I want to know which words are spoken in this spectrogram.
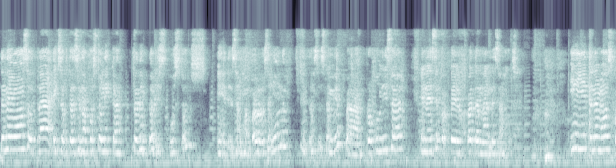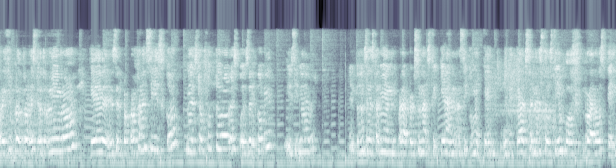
Tenemos otra exhortación apostólica, Redemptoris Custos, eh, de San Juan Pablo II. Entonces también para profundizar en ese papel paternal de San José. Y tenemos, por ejemplo, otro, este otro libro que es el Papa Francisco, Nuestro futuro después del COVID-19. Entonces también para personas que quieran así como que ubicarse en estos tiempos raros que,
